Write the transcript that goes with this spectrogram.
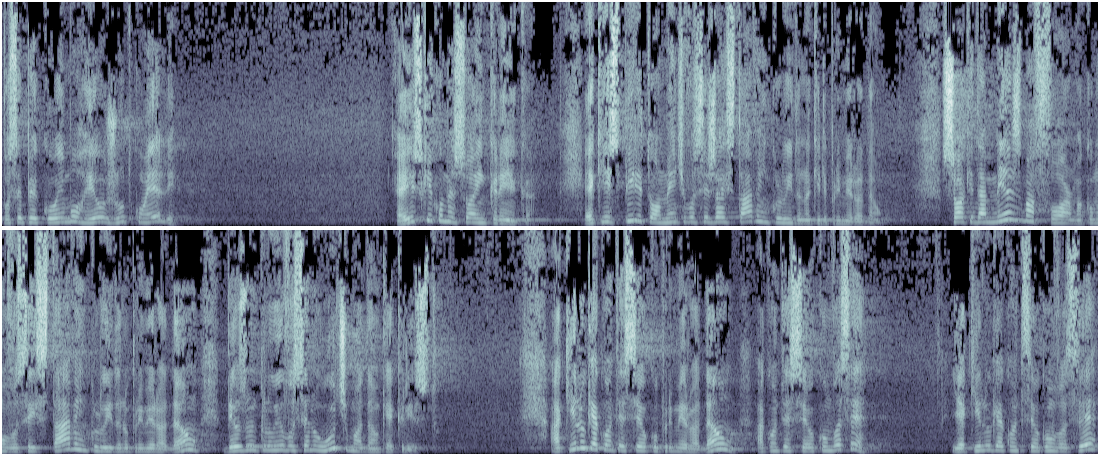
você pecou e morreu junto com ele. É isso que começou a encrenca. É que espiritualmente você já estava incluído naquele primeiro Adão. Só que da mesma forma como você estava incluído no primeiro Adão, Deus incluiu você no último Adão, que é Cristo. Aquilo que aconteceu com o primeiro Adão, aconteceu com você. E aquilo que aconteceu com você,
